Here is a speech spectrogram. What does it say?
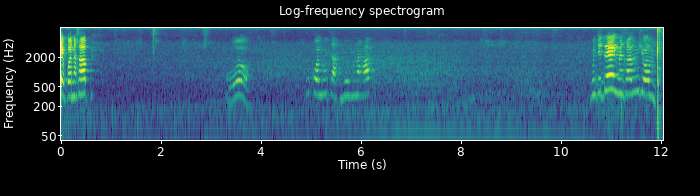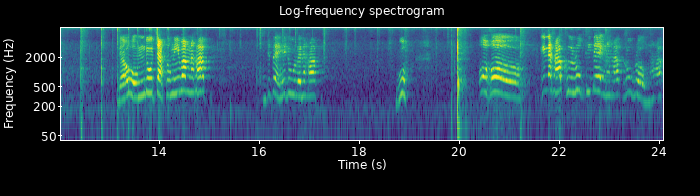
ก็บกันนะครับ โอ้ ทุกคนรู้จักมุมนะครับ มันจะเด้งนะครับท่านผู้ชม เดี๋ยวผมดูจากตรงนี้บ้างนะครับ ผมจะเตะให้ดูเลยนะครับวู้โอ้โห นี่นะครับคือลูกที่เด้งนะครับ ลูกโด่งนะครับ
